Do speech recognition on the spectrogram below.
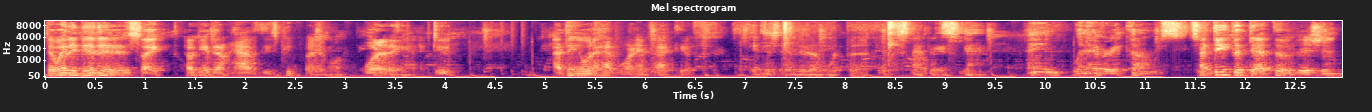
the way they did it is like, okay, they don't have these people anymore. What are they gonna do? I think it would have had more impact if it just ended up with the, the snapping finger. and whenever it comes to I think the death of Vision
